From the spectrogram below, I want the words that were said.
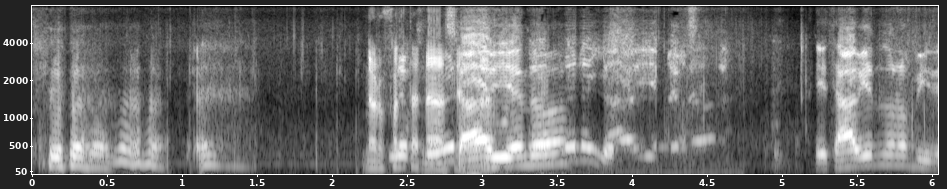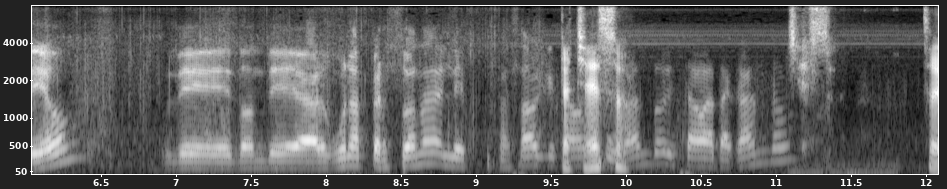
Estaban. No nos falta nada. Estaba viendo, estaba viendo unos videos de donde a algunas personas les pasaba que Cacha eso. estaban jugando, estaba atacando, Sí.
